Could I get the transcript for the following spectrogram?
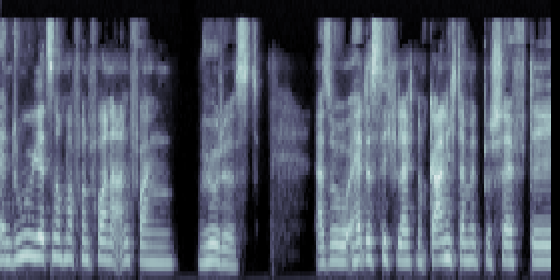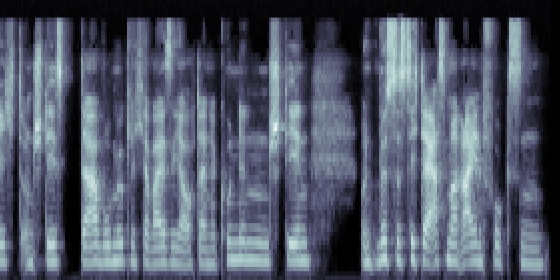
Wenn du jetzt nochmal von vorne anfangen würdest, also hättest dich vielleicht noch gar nicht damit beschäftigt und stehst da, wo möglicherweise ja auch deine Kundinnen stehen und müsstest dich da erstmal reinfuchsen.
